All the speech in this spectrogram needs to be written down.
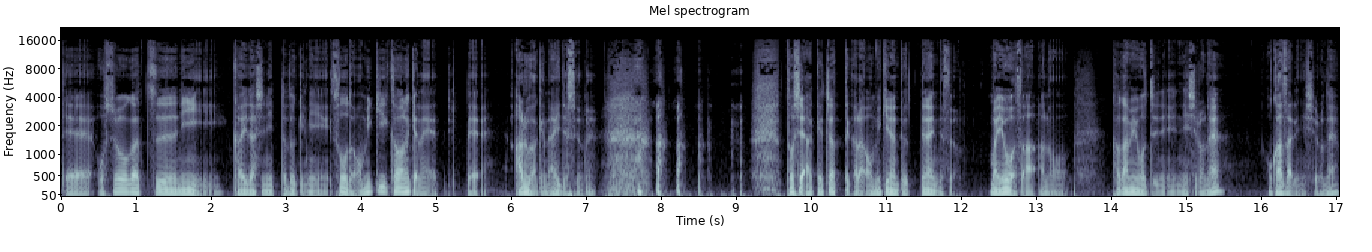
で、お正月に買い出しに行った時に、そうだ、おみき買わなきゃねって言って、あるわけないですよね。年明けちゃってからおみきなんて売ってないんですよ。まあ、要はさ、あの、鏡餅にしろね、お飾りにしろね、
